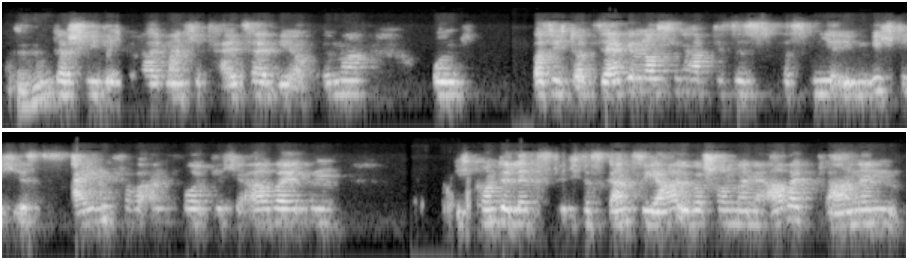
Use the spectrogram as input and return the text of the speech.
also mhm. unterschiedlich, halt manche Teilzeit, wie auch immer. Und was ich dort sehr genossen habe, dieses, was mir eben wichtig ist, das eigenverantwortliche Arbeiten. Ich konnte letztlich das ganze Jahr über schon meine Arbeit planen.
